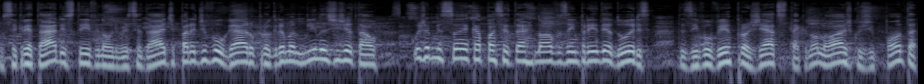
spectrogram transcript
O secretário esteve na universidade para divulgar o programa Minas Digital, cuja missão é capacitar novos empreendedores, desenvolver projetos tecnológicos de ponta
